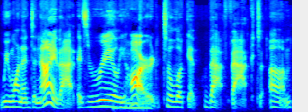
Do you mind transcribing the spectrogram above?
we want to deny that. It's really mm-hmm. hard to look at that fact. Um,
